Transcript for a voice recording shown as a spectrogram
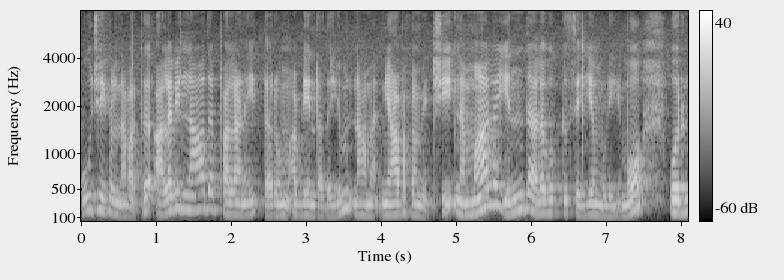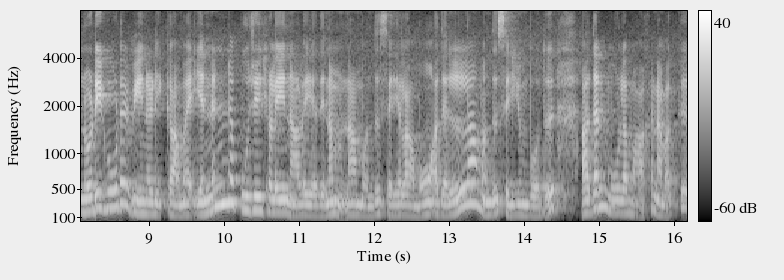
பூஜைகள் நமக்கு அளவில்லாத பலனை தரும் அப்படின்றதையும் நாம் ஞாபகம் வச்சு நம்மால் எந்த அளவுக்கு செய்ய முடியுமோ ஒரு நொடி கூட வீணடிக்காமல் என்னென்ன பூஜைகளை நாளைய தினம் நாம் வந்து செய்யலாமோ அதெல்லாம் வந்து செய்யும்போது அதன் மூலமாக நமக்கு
